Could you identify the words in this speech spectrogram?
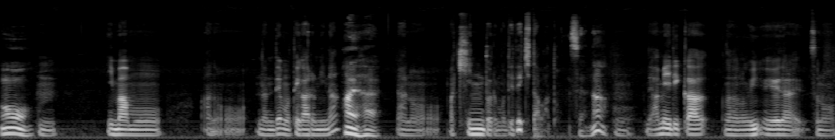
おう。うん、今もうあの何でも手軽になはいはい。あの、まあ、Kindle も出てきたわと、そうやな。うん、でアメリカあのいいわゆるその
